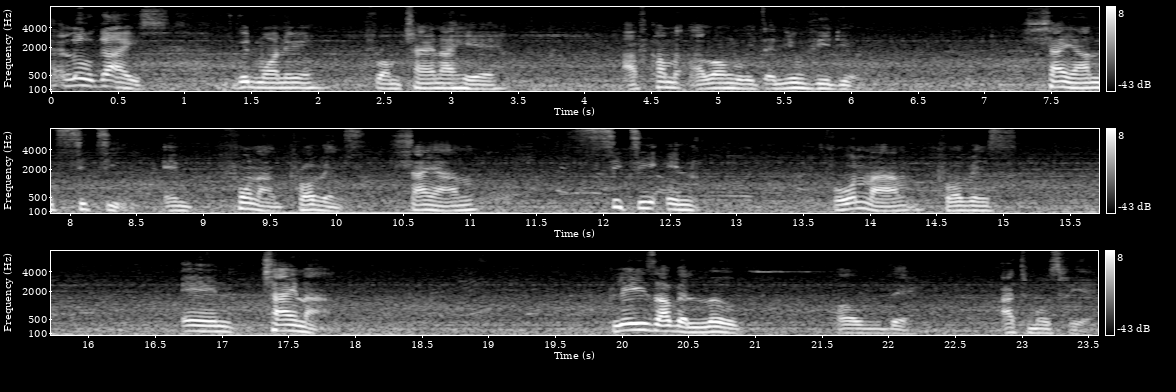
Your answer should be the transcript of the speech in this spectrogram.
hello guys. Good morning from china here. I've come along with a new video. Shaoyang city in Hunan province. Shaoyang city in Hunan province in china. Please have a look of the atmosphere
